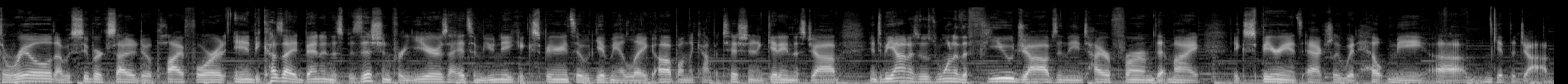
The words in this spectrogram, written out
thrilled. I was super excited to apply for it. And because I had been in this position for years, I had some unique unique experience that would give me a leg up on the competition and getting this job. And to be honest, it was one of the few jobs in the entire firm that my experience actually would help me um, get the job.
